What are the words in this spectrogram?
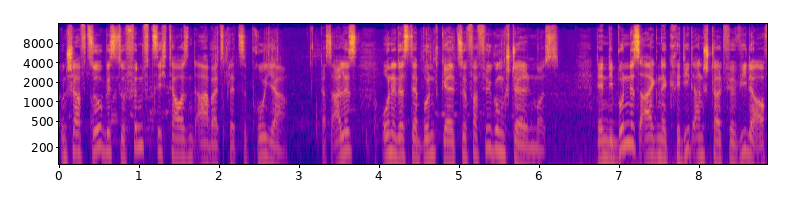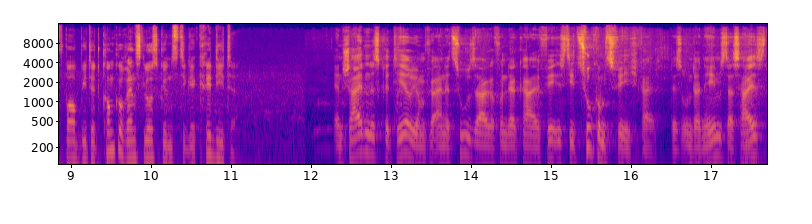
und schafft so bis zu 50.000 Arbeitsplätze pro Jahr. Das alles, ohne dass der Bund Geld zur Verfügung stellen muss. Denn die bundeseigene Kreditanstalt für Wiederaufbau bietet konkurrenzlos günstige Kredite. Entscheidendes Kriterium für eine Zusage von der KfW ist die Zukunftsfähigkeit des Unternehmens. Das heißt,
